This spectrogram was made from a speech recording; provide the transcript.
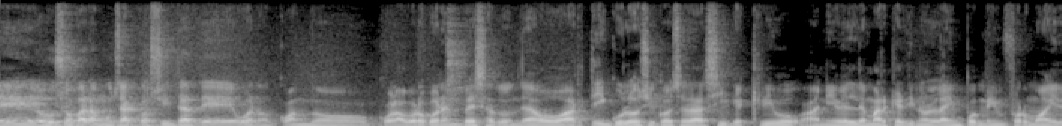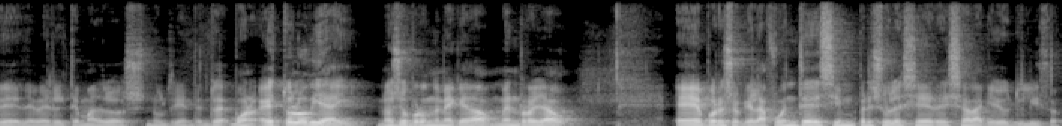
Eh, lo uso para muchas cositas de, bueno, cuando colaboro con empresas donde hago artículos y cosas así que escribo a nivel de marketing online, pues me informo ahí de, ver el tema de los nutrientes. Bueno, esto lo vi ahí, no sé por dónde me he quedado, me he enrollado. Eh, por eso que la fuente siempre suele ser esa la que yo utilizo.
